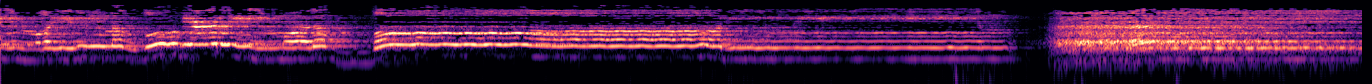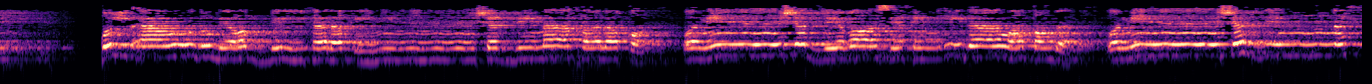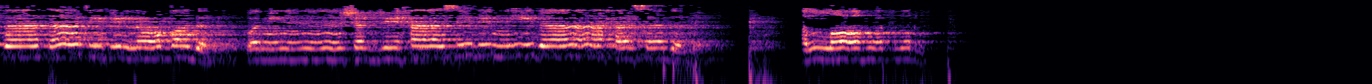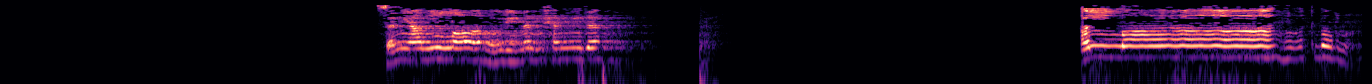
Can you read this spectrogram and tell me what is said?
عليهم غير المغضوب عليهم ولا الضالين. قل أعوذ برب الفلق من شر ما خلق ومن شر غاسق إذا وقب ومن شر النفاثات في العقد ومن شر حاسد إذا حسد. الله أكبر. سمع الله لمن حمده. الله أكبر.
